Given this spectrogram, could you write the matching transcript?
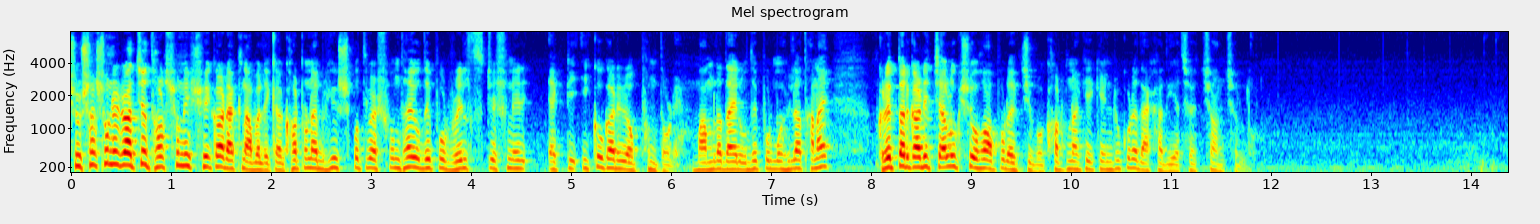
সুশাসনের রাজ্যে ধর্ষণের শিকার এক নাবালিকা। ঘটনা বৃহস্পতিবার সন্ধ্যায় উদয়পুর রেল স্টেশনের একটি ইকো গাড়ির অভ্যন্তরে। মামলা দায়ের উদয়পুর মহিলা থানায়। গ্রেপ্তার গাড়ির চালক সহ অপর এক যুবক। ঘটনাকে কেন্দ্র করে দেখা দিয়েছে চাঞ্চল্য।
